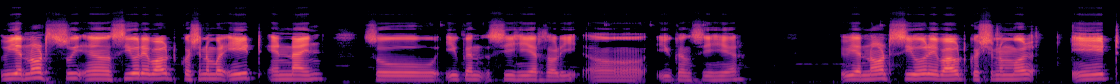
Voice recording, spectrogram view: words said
we are not uh, sure about question number 8 and 9 so you can see here sorry uh, you can see here we are not sure about question number 8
